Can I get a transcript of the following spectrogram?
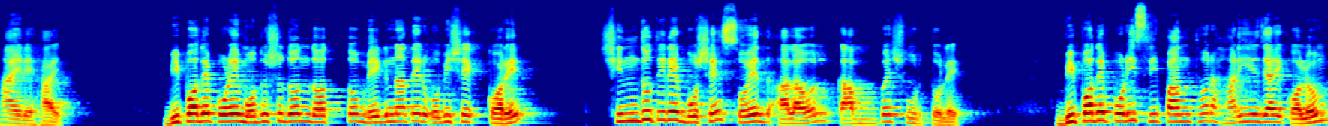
হায় রে হায়। বিপদে পড়ে মধুসূদন দত্ত মেঘনাথের অভিষেক করে, সিন্ধু তীরে বসে সৈয়দ আলাওল কাব্যে সুর তোলে। বিপদে পড়ি শ্রীপান্থর হারিয়ে যায় কলম।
